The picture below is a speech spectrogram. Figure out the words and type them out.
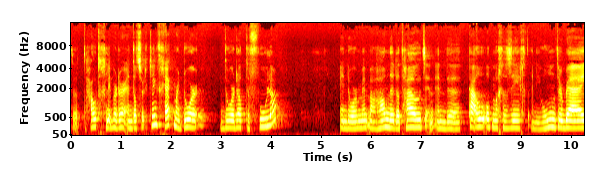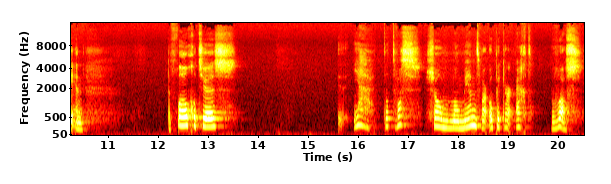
het hout glibberde en dat soort. Klinkt gek, maar door, door dat te voelen en door met mijn handen dat hout en, en de kou op mijn gezicht en die hond erbij en de vogeltjes. Ja, dat was zo'n moment waarop ik er echt was.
